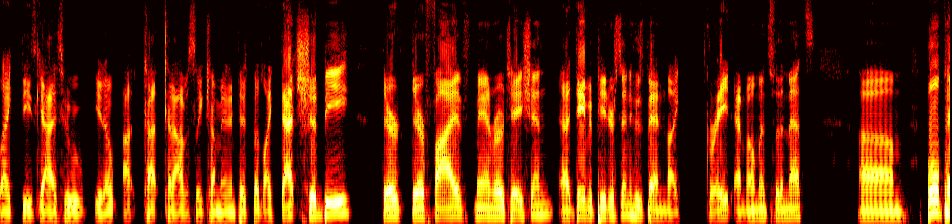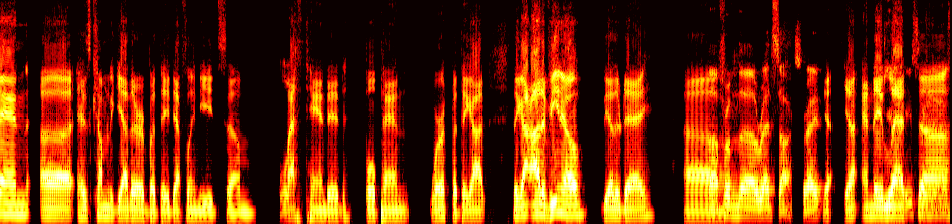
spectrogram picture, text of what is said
like these guys who you know uh, could, could obviously come in and pitch, but like that should be their their five man rotation. Uh, David Peterson, who's been like great at moments for the Mets. Um, bullpen uh, has come together, but they definitely need some left-handed bullpen work. But they got they got Ottavino the other day. Um, uh, from the Red Sox, right? yeah, yeah, and they Yeah, let uh,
